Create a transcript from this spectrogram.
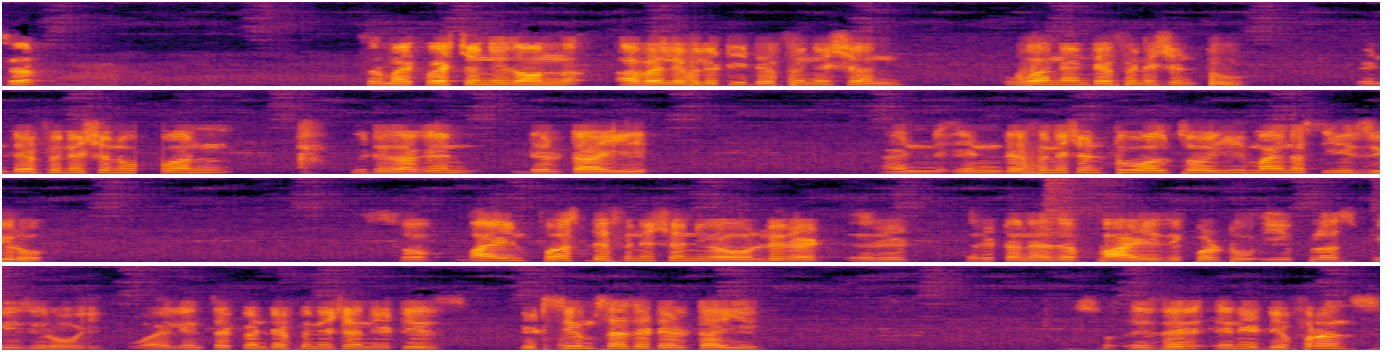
sir. Sir, my question is on availability definition 1 and definition 2. In definition 1, it is again delta E and in definition 2 also E minus E0. So, why in first definition you have only writ, writ, written as a phi is equal to E plus P0E while in second definition it is it seems as a delta E. So, is there any difference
